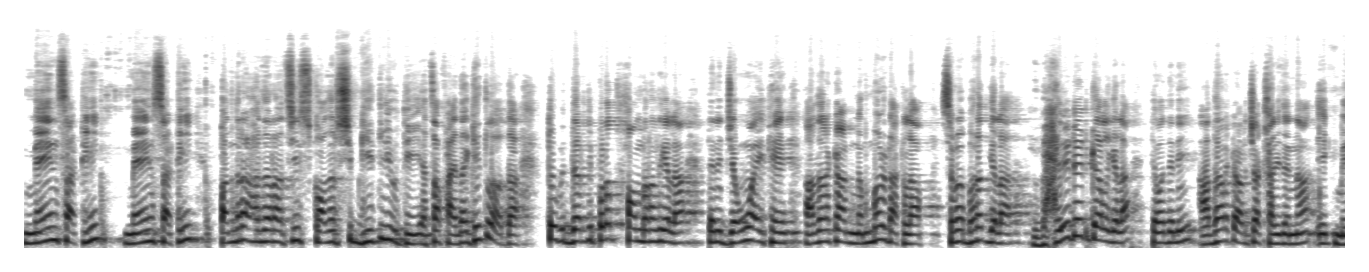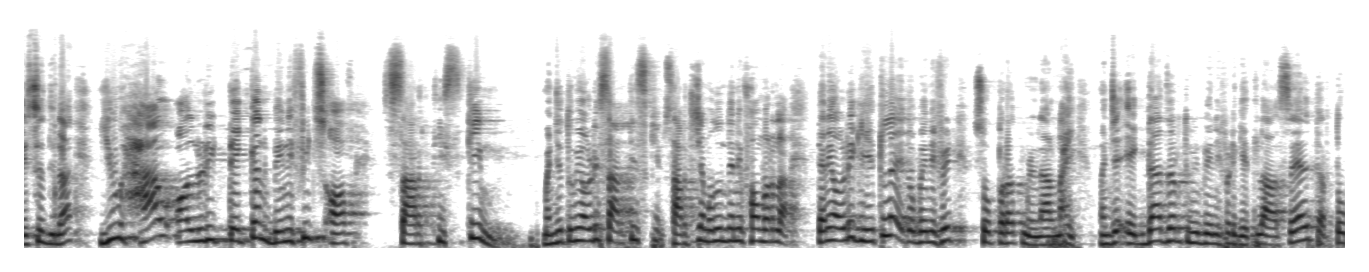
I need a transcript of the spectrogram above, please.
मेन्ससाठी मेन्ससाठी पंधरा हजाराची स्कॉलरशिप घेतली होती. याचा फायदा घेतला होता. तो विद्यार्थी परत फॉर्म भरत गेला. त्याने जेव्हा इथे आधार कार्ड नंबर टाकला सगळं भरत गेला व्हॅलिडेट करायला गेला तेव्हा त्यांनी आधार कार्डच्या खाली त्यांना एक मेसेज दिला. You have already taken benefits of Sarthi scheme म्हणजे तुम्ही ऑलरेडी सारथी स्कीम सारथीच्या मधून त्यांनी फॉर्म भरला. त्यांनी ऑलरेडी आहे तो बेनिफिट सो परत मिळणार नाही. म्हणजे एकदा जर तुम्ही बेनिफिट घेतला असेल तर तो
